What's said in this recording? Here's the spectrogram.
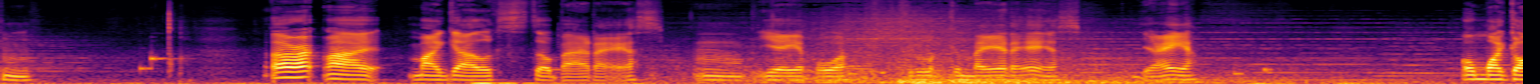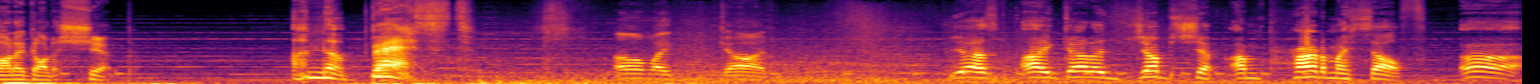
Hmm. Alright, my my guy looks so badass. Mm, yeah, boy. You looking badass. Yeah. Oh my god, I got a ship. I'm the best! Oh my god. Yes, I got a jump ship. I'm proud of myself. Uh,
